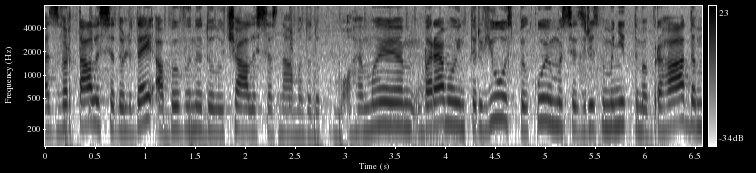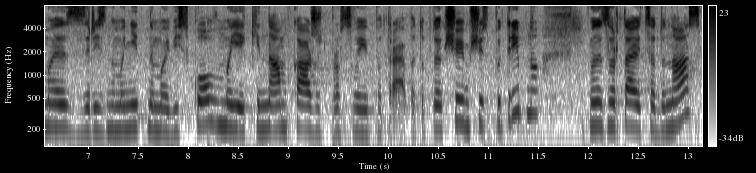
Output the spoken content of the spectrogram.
е, Зверталися до людей, аби вони долучалися з нами до допомоги. Ми беремо інтерв'ю, спілкуємося з різноманітними бригадами, з різноманітними військовими, які нам кажуть про свої потреби. Тобто, якщо їм щось потрібно, вони звертаються до нас.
